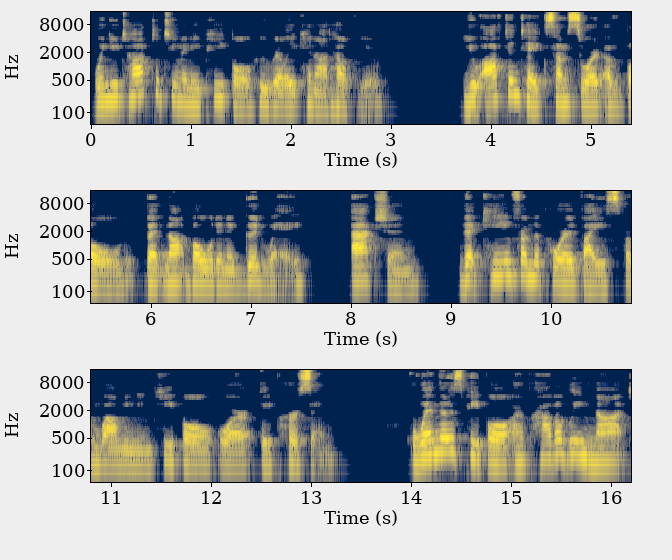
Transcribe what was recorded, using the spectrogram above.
when you talk to too many people who really cannot help you. You often take some sort of bold, but not bold in a good way, action that came from the poor advice from well-meaning people or a person. When those people are probably not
